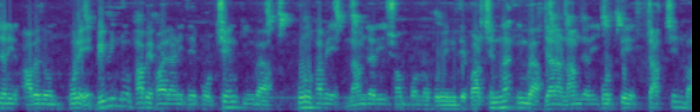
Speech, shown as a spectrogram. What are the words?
জারির আবেদন করে বিভিন্ন ভাবে হয়রানিতে পড়ছেন, কিংবা কোনোভাবে নামজারি সম্পন্ন করে নিতে পারছেন না, কিংবা যারা নামজারি করতে চাচ্ছেন বা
